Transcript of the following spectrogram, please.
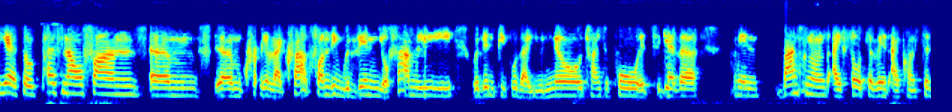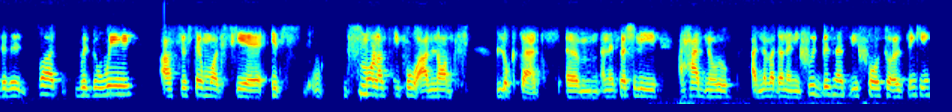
yeah, so personal funds, um, um, like crowdfunding within your family, within people that you know, trying to pull it together. I mean, bank loans, I thought of it, I considered it, but with the way our system works here, it's smaller people are not looked at, um, and especially I had no, I'd never done any food business before, so I was thinking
